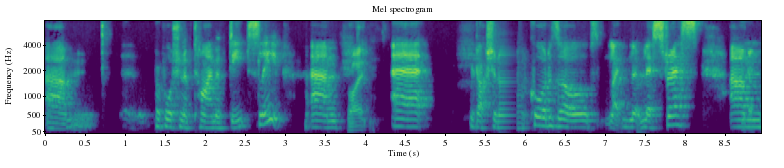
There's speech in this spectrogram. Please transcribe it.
um, proportion of time of deep sleep. Um, right. Uh, reduction of cortisol, like less stress. Um, yeah.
